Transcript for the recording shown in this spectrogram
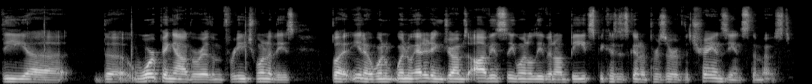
the uh, the warping algorithm for each one of these. But you know, when when we're editing drums, obviously you want to leave it on beats because it's going to preserve the transients the most.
